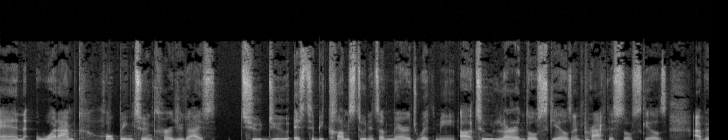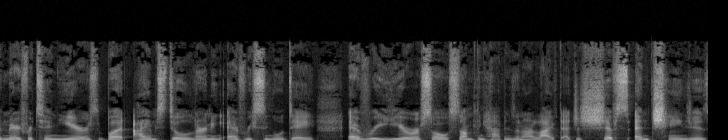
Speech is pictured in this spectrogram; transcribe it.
And what I'm hoping to encourage you guys to do is to become students of marriage with me, uh, to learn those skills and practice those skills. I've been married for 10 years, but I am still learning every single day. Every year or so, something happens in our life that just shifts and changes,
